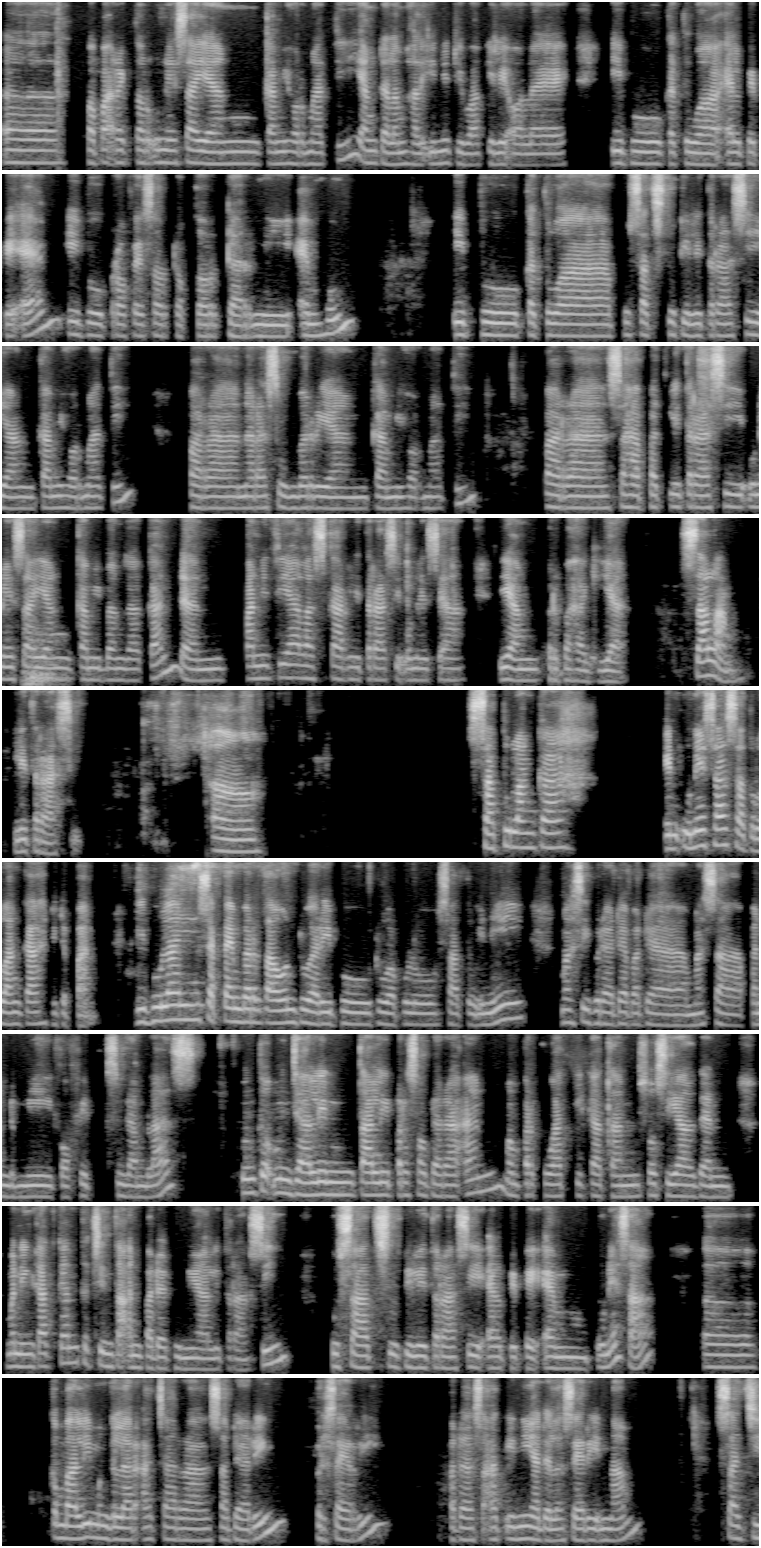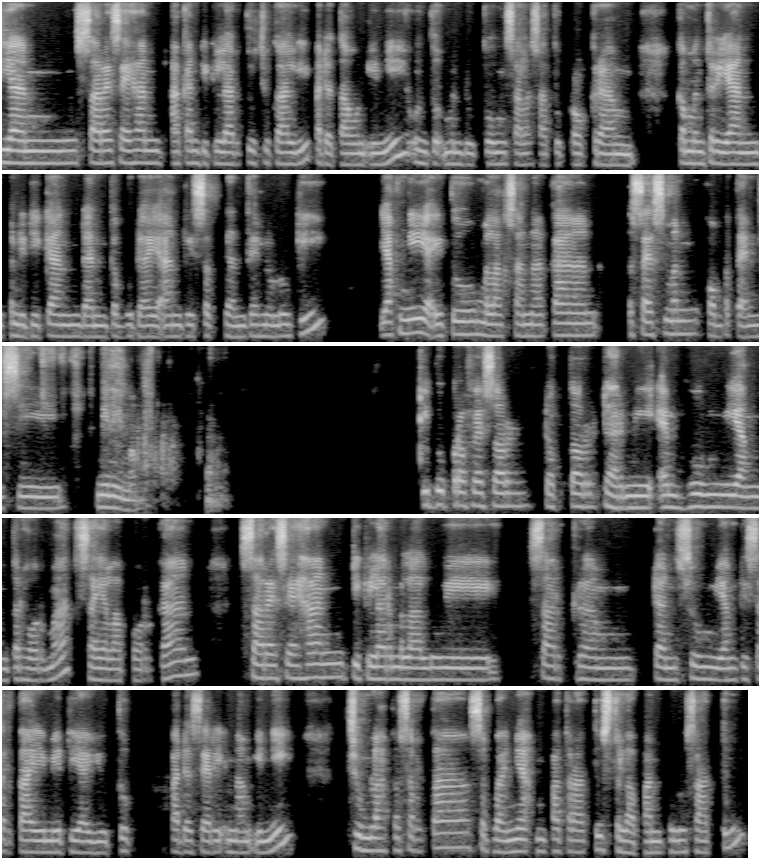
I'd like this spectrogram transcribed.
Uh, Bapak Rektor UNESA yang kami hormati, yang dalam hal ini diwakili oleh Ibu Ketua LPPM, Ibu Profesor Dr. Darni M. Hum, Ibu Ketua Pusat Studi Literasi yang kami hormati, para narasumber yang kami hormati, para sahabat literasi UNESA yang kami banggakan, dan panitia Laskar Literasi UNESA yang berbahagia. Salam literasi. Uh, satu langkah, UNESA satu langkah di depan di bulan September tahun 2021 ini masih berada pada masa pandemi COVID-19 untuk menjalin tali persaudaraan, memperkuat ikatan sosial dan meningkatkan kecintaan pada dunia literasi, Pusat Studi Literasi LPPM UNESA kembali menggelar acara sadaring berseri pada saat ini adalah seri 6 Sajian Saresehan akan digelar tujuh kali pada tahun ini untuk mendukung salah satu program Kementerian Pendidikan dan Kebudayaan Riset dan Teknologi, yakni yaitu melaksanakan asesmen kompetensi minimum. Ibu Profesor Dr. Darmi M. Hum yang terhormat, saya laporkan Saresehan digelar melalui Sargram dan Zoom yang disertai media YouTube pada seri 6 ini, jumlah peserta sebanyak 481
